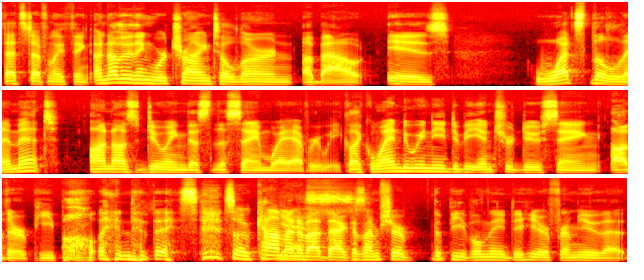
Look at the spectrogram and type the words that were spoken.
that's definitely a thing. Another thing we're trying to learn about is what's the limit on us doing this the same way every week? Like, when do we need to be introducing other people into this? So, comment about that because I'm sure the people need to hear from you that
